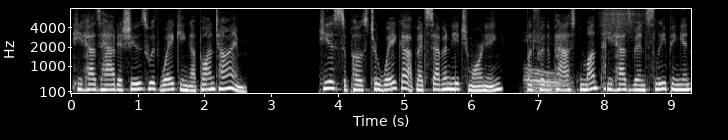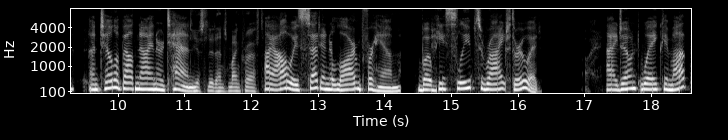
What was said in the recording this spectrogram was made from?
he has had issues with waking up on time. He is supposed to wake up at 7 each morning, but for the oh. past month he has been sleeping in until about 9 or 10. De har slet hans Minecraft. I always set an alarm for him, but he sleeps right through it. I don't wake him up,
